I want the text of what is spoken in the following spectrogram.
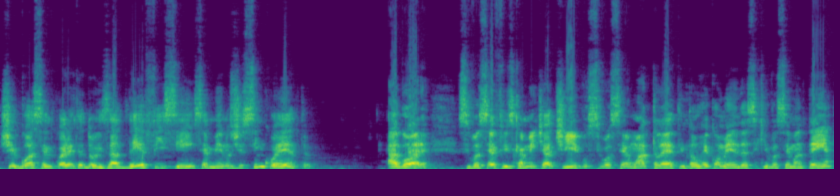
Chegou a 142, a deficiência é menos de 50. Agora, se você é fisicamente ativo, se você é um atleta, então recomenda-se que você mantenha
